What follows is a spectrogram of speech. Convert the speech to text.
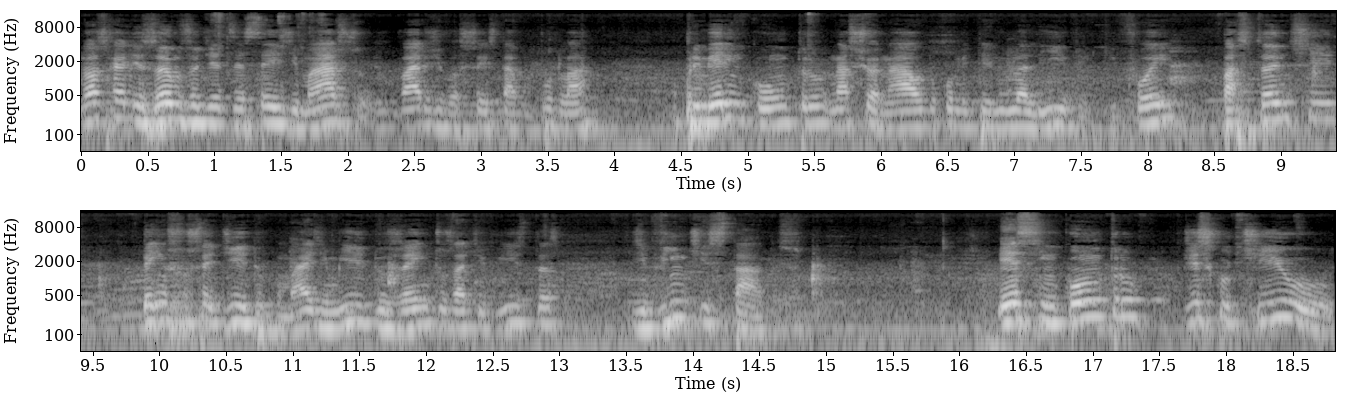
nós realizamos no dia 16 de março, vários de vocês estavam por lá, o primeiro encontro nacional do Comitê Lula Livre, que foi bastante bem sucedido, com mais de 1.200 ativistas de 20 estados. Esse encontro discutiu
